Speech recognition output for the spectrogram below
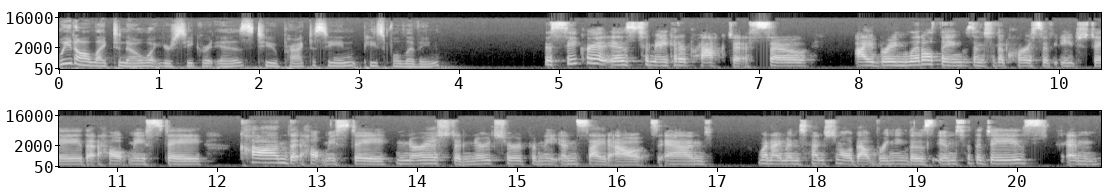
we'd all like to know what your secret is to practicing peaceful living. The secret is to make it a practice. So I bring little things into the course of each day that help me stay calm, that help me stay nourished and nurtured from the inside out. And when I'm intentional about bringing those into the days, and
